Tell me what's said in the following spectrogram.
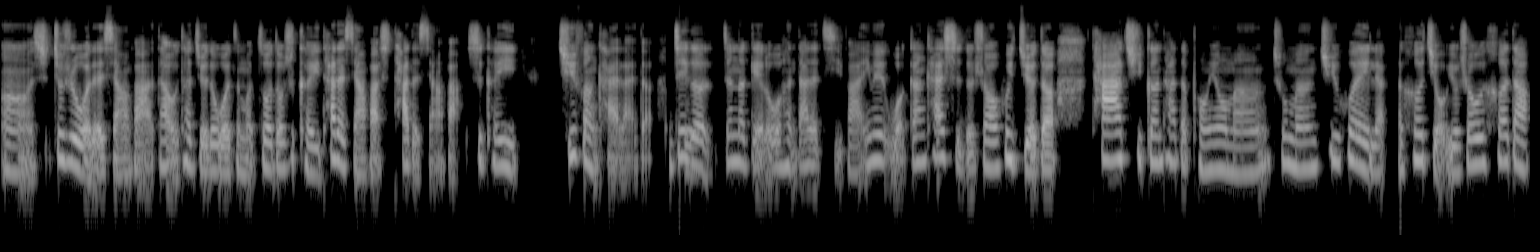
嗯，是就是我的想法，他他觉得我怎么做都是可以，他的想法是他的想法，是可以区分开来的。这个真的给了我很大的启发，因为我刚开始的时候会觉得他去跟他的朋友们出门聚会聊喝酒，有时候会喝到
